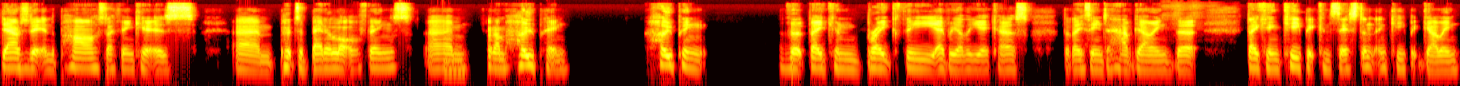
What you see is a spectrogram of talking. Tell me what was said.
doubted it in the past, I think it has um, put to bed a lot of things. Um, And I'm hoping, hoping that they can break the every other year curse that they seem to have going, that they can keep it consistent and keep it going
